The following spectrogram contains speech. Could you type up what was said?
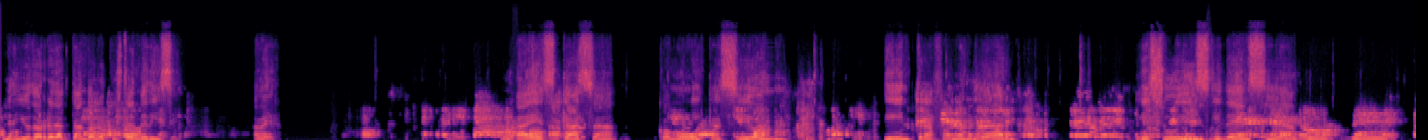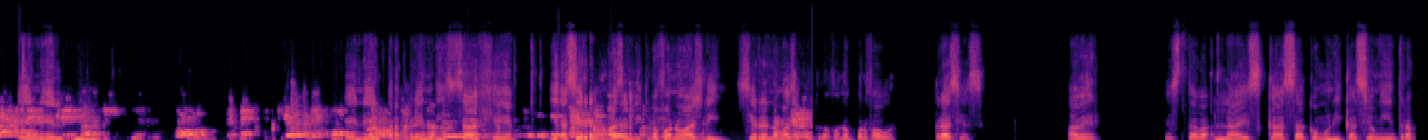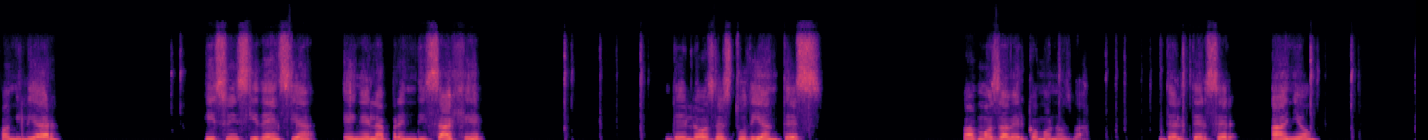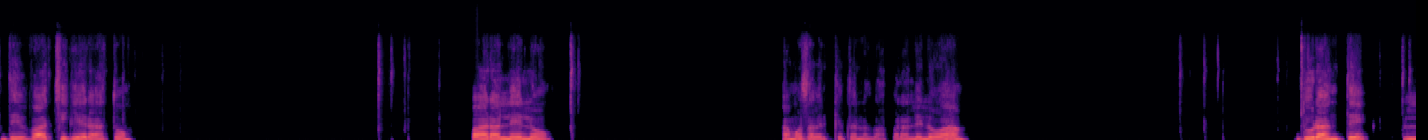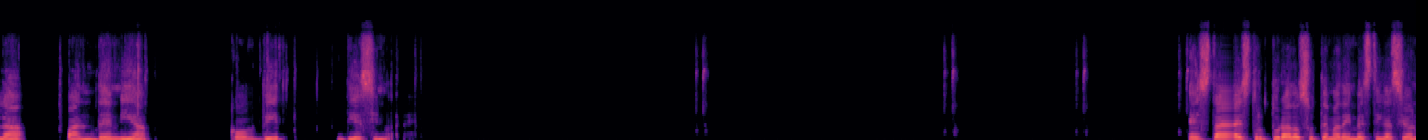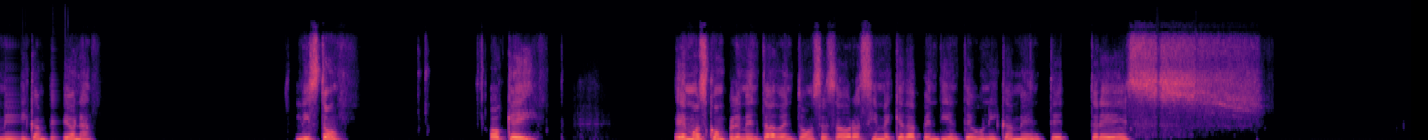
le ayudo redactando lo que usted me dice. A ver. La escasa comunicación intrafamiliar y su incidencia en el, en el aprendizaje. Y cierren nomás el micrófono, Ashley. Cierren nomás el micrófono, por favor. Gracias. A ver, estaba la escasa comunicación intrafamiliar y su incidencia en el aprendizaje de los estudiantes. Vamos a ver cómo nos va del tercer año de bachillerato paralelo. Vamos a ver qué tal nos va. Paralelo a durante la pandemia COVID-19. Está estructurado su tema de investigación, mi campeona. ¿Listo? Ok. Hemos complementado entonces, ahora sí me queda pendiente únicamente tres,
